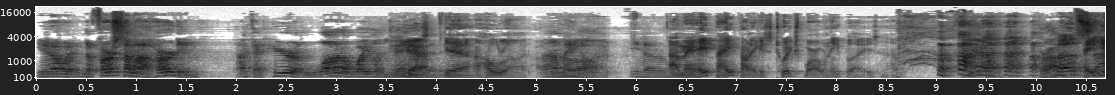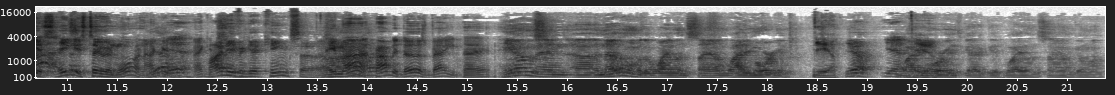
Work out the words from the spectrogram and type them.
You know, and the first time I heard him, I could hear a lot of Waylon James Yeah. in it. Yeah, a whole lot. I mean, lot. you know, I mean, he, he probably gets a Twix bar when he plays. Yeah, probably. Both He gets he gets two and one. I Yeah. could, Yeah. I could, might even get king size. he might probably does value pay. Him and uh, another one with a Waylon sound, Whitey Morgan. Yeah, Yeah, Yeah. Whitey Yeah. Morgan's got a good Waylon sound going.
